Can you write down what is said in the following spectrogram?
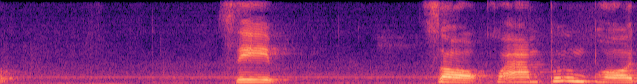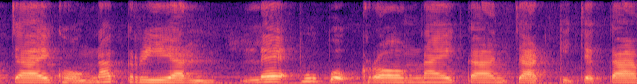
ด 10. สอบความพึงพอใจของนักเรียน และผู้ปกครองในการจัดกิจกรรม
